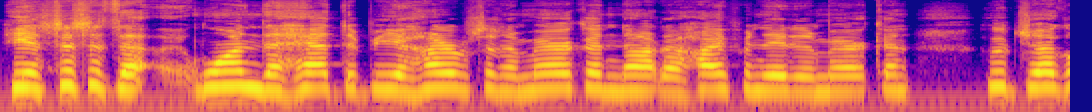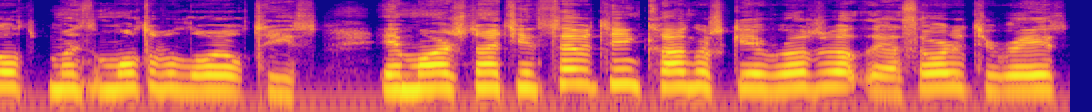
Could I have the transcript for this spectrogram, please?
He insisted that one that had to be 100% American, not a hyphenated American, who juggled multiple loyalties. In March 1917, Congress gave Roosevelt the authority to raise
